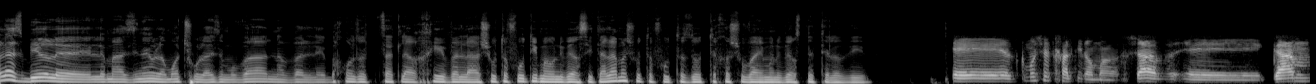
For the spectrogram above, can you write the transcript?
להסביר למאזיננו, למרות שאולי זה מובן, אבל אה, בכל זאת קצת להרחיב על השותפות עם האוניברסיטה. למה השותפות הזאת חשובה עם אוניברסיטת תל אביב? אז כמו שהתחלתי לומר עכשיו, גם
